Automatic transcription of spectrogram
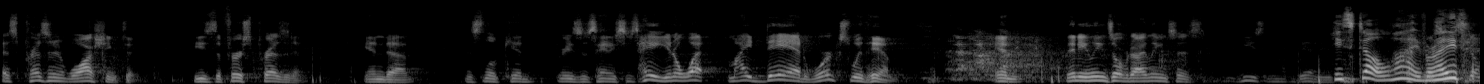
that's President Washington. He's the first president. And uh, this little kid raises his hand. He says, Hey, you know what? My dad works with him. and then he leans over to Eileen and says, He's not dead. He's he? still alive, right? He's still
